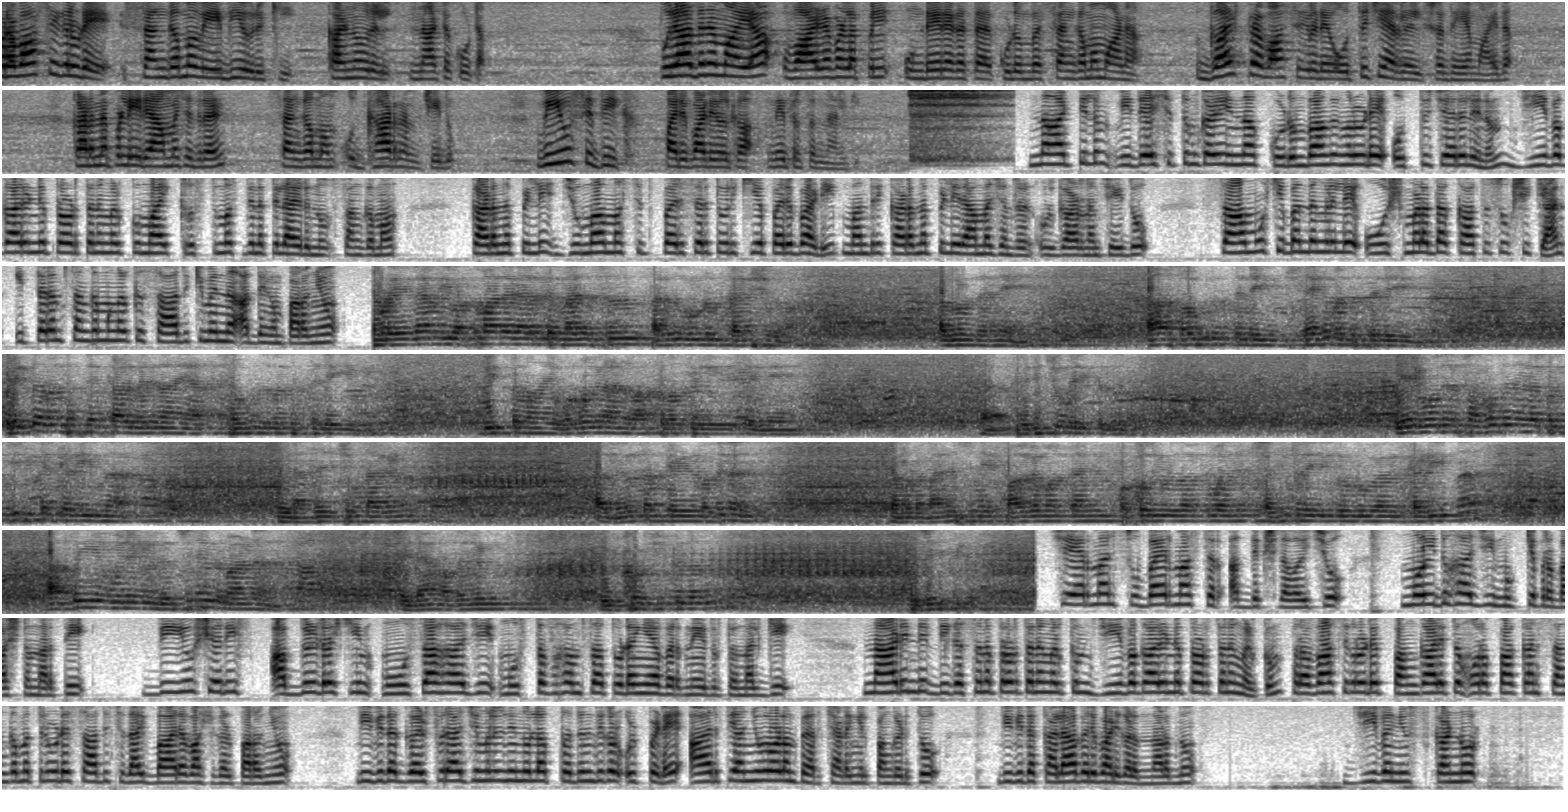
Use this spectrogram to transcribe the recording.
പ്രവാസികളുടെ സംഗമവേദിയൊരുക്കി കണ്ണൂരിൽ നാട്ടുകൂട്ടം. പുരാതനമായ വാഴവളപ്പിൽ ഉണ്ടേരകത്ത് കുടുംബ സംഗമമാണ് ഗൾഫ് പ്രവാസികളുടെ ഒത്തുചേരലിൽ ശ്രദ്ധേയമായത്. കടന്നപ്പള്ളി രാമചന്ദ്രൻ സംഗമം ഉദ്ഘാടനം ചെയ്തു. വി യു സിദ്ദീഖ് പരിപാടികൾക്ക് നേതൃത്വം നൽകി. നാട്ടിലും വിദേശത്തും കഴിയുന്ന കുടുംബാംഗങ്ങളുടെ ഒത്തുചേരലിനും ജീവകാരുണ്യ പ്രവർത്തനങ്ങൾക്കുമായി ക്രിസ്തുമസ് ദിനത്തിലായിരുന്നു സംഗമം. കടന്നപ്പള്ളി ജുമാ മസ്ജിദ് പരിസരത്തൊരുക്കിയ പരിപാടി മന്ത്രി കടന്നപ്പള്ളി രാമചന്ദ്രൻ ഉദ്ഘാടനം ചെയ്തു. സാമൂഹ്യ ബന്ധങ്ങളിലെ ഊഷ്മളത കാത്തുസൂക്ഷിക്കാൻ ഇത്തരം സംഗമങ്ങൾക്ക് സാധിക്കുമെന്ന് അദ്ദേഹം പറഞ്ഞു. നമ്മുടെ എല്ലാം ഈ വർത്തമാനകാലത്തെ മനസ്സ് പലതുകൊണ്ടും കലുഷിതമാണ് അതുകൊണ്ട് തന്നെ ആ സൗഹൃദത്തിന്റെയും സ്നേഹബന്ധത്തിന്റെയും രക്തബന്ധത്തെക്കാൾ വലുതായ സൗഹൃദ ബന്ധത്തിന്റെയും ദീപ്തമായ ഓർമ്മകളാണ് വാസ്തവത്തിൽ എന്നെ ധരിച്ചുകൊണ്ടിരിക്കുന്നത്. ഏകോദര സഹോദരങ്ങളെ പ്രജീവിക്കാൻ കഴിയുന്ന ഒരു അന്തരീക്ഷം ഉണ്ടാകണം. അത് നിലനിർത്താൻ കഴിയും അതിന് നമ്മുടെ മനസ്സിനെ പാകമാക്കാനും പക്വതയുള്ളതാക്കുവാനും സഹിഷ്ണുതയിൽ കൊണ്ടുപോകാൻ കഴിയുന്ന ആത്മീയ മൂല്യങ്ങളും ദർശനങ്ങളുമാണ് എല്ലാ മതങ്ങളും ഉദ്ഘോഷിക്കുന്നതും പ്രചരിപ്പിക്കുന്നതും. ചെയർമാൻ സുബൈർ മാസ്റ്റർ അധ്യക്ഷത വഹിച്ചു. മൊയ്തു ഹാജി മുഖ്യപ്രഭാഷണം നടത്തി. വി യു ഷെരീഫ് അബ്ദുൾ റഹീം മൂസ ഹാജി മുസ്തഫ ഹംസ തുടങ്ങിയവർ നേതൃത്വം നൽകി. നാടിന്റെ വികസന പ്രവർത്തനങ്ങൾക്കും ജീവകാരുണ്യ പ്രവർത്തനങ്ങൾക്കും പ്രവാസികളുടെ പങ്കാളിത്തം ഉറപ്പാക്കാൻ സംഗമത്തിലൂടെ സാധിച്ചതായി ഭാരവാഹികൾ പറഞ്ഞു. വിവിധ ഗൾഫ് രാജ്യങ്ങളിൽ നിന്നുള്ള പ്രതിനിധികൾ ഉൾപ്പെടെ ആയിരത്തി അഞ്ഞൂറോളം പേർ ചടങ്ങിൽ പങ്കെടുത്തു. വിവിധ കലാപരിപാടികളും നടന്നു. ജീവൻ ന്യൂസ് കണ്ണൂർ.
